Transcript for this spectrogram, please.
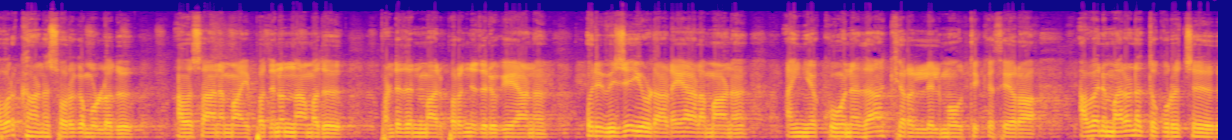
അവർക്കാണ് സ്വർഗമുള്ളത് അവസാനമായി പതിനൊന്നാമത് പണ്ഡിതന്മാർ പറഞ്ഞു തരുകയാണ് ഒരു വിജയിയുടെ അടയാളമാണ്. അയ്യക്കൂനദാഖിറല്ലിൽ മൗത്തി കസീറ. അവൻ മരണത്തെക്കുറിച്ച്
